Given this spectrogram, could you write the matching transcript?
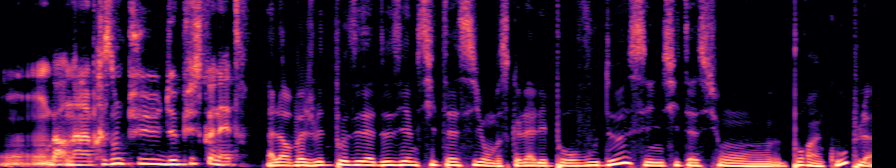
bah, on, a l'impression de plus, de plus se connaître. Alors, bah, je vais te poser la deuxième citation, parce que là, elle est pour vous deux. C'est une citation pour un couple.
